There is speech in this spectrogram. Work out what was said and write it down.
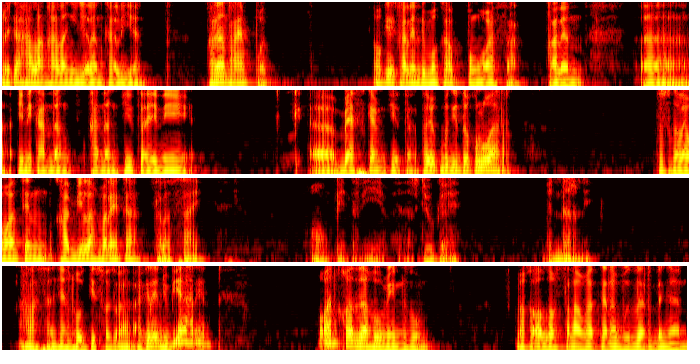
Mereka halang-halangi jalan kalian. Kalian repot. Oke, kalian di Mekah penguasa. Kalian uh, ini kandang kandang kita, ini uh, base camp kita. Tapi begitu keluar, terus ngelewatin kabilah mereka, selesai. Oh, pintar iya, benar juga ya. Benar nih. Alasannya logis masuk akhirnya dibiarin. Wan qadahu minhum. Maka Allah selamatkan Abu Dhar dengan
